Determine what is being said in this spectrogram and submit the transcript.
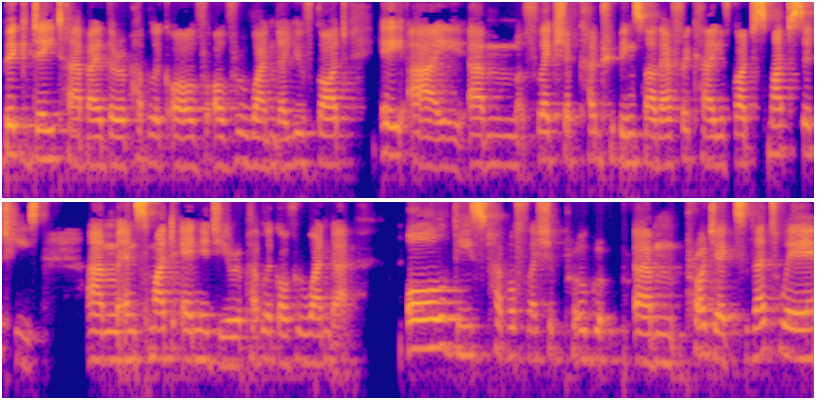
big data by the Republic of, of Rwanda. You've got AI, um, flagship country being South Africa. You've got smart cities um, and smart energy, Republic of Rwanda all these type of flagship um, projects, that's where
